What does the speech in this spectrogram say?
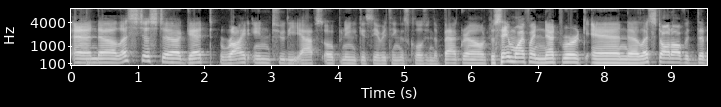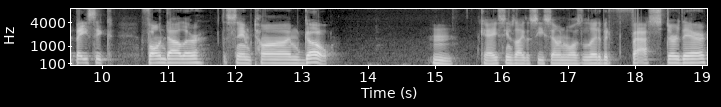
And uh, let's just uh, get right into the apps opening. You can see everything is closed in the background. The same Wi-Fi network, and uh, let's start off with the basic phone dialer at the same time go. Hmm. Okay seems like the C7 was a little bit faster there.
